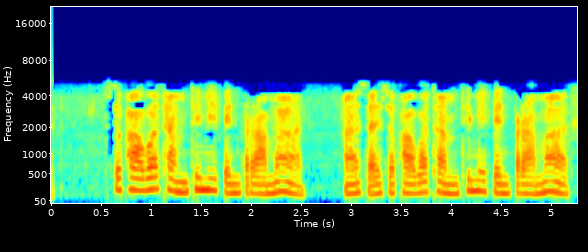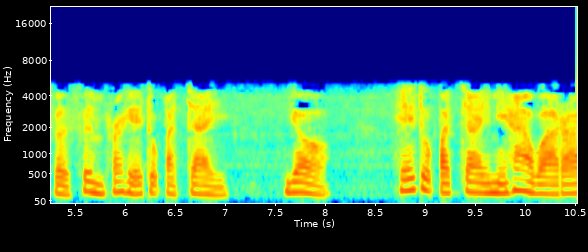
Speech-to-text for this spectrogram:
ดสภาวธรรมที่ไม่เป็นปรามาตอาศัยสภาวธรรมที่ไม่เป็นปรามาตเกิดขึ้นเพราะเหตุปัจจัย ย่อ เหตุปัจจัยมีห้าวาระ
